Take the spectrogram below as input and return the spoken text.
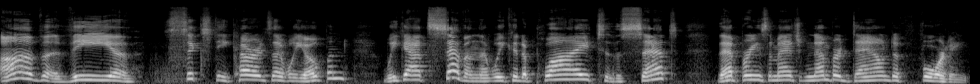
Of the uh, 60 cards that we opened, we got 7 that we could apply to the set. That brings the magic number down to 40.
